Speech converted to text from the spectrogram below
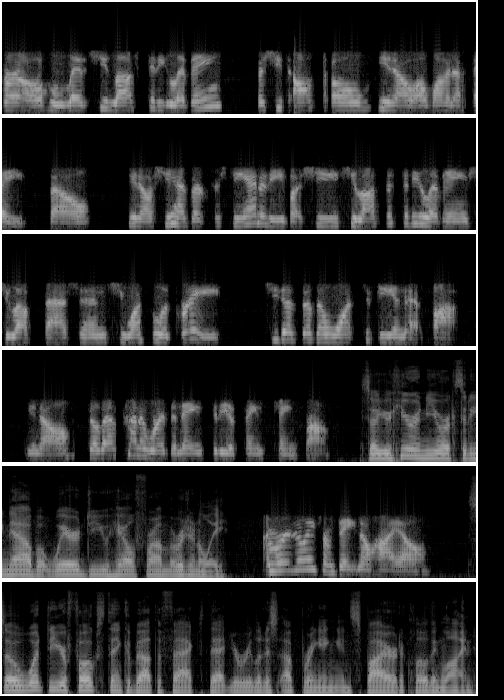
girl who lives. She loves city living, but she's also, you know, a woman of faith. So, you know, she has her Christianity, but she she loves the city living. She loves fashion. She wants to look great. She just doesn't want to be in that box, you know. So that's kind of where the name City of Saints came from. So, you're here in New York City now, but where do you hail from originally? I'm originally from Dayton, Ohio. So, what do your folks think about the fact that your religious upbringing inspired a clothing line?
